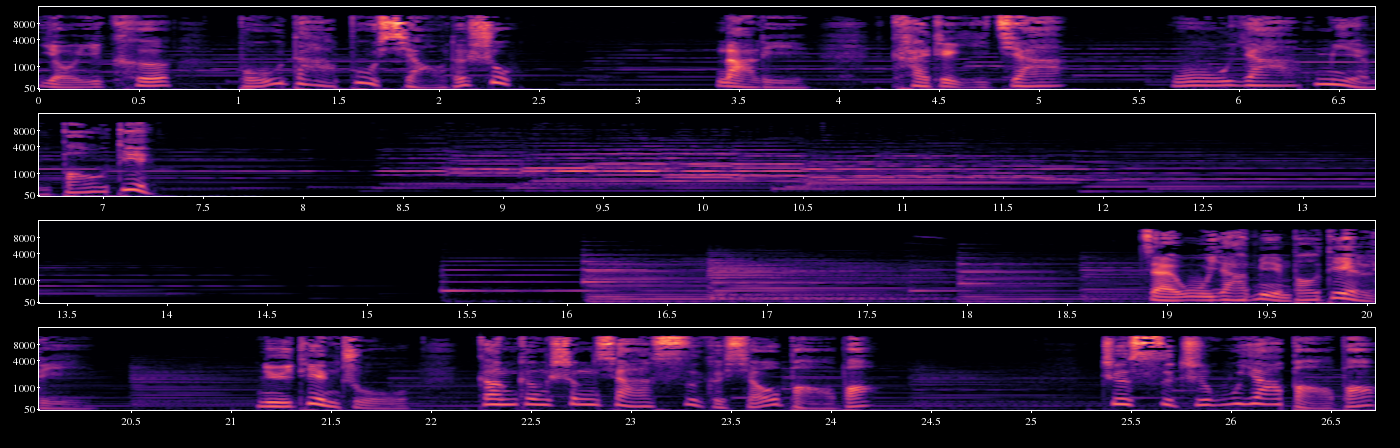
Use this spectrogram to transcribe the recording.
有一棵不大不小的树。那里开着一家乌鸦面包店。在乌鸦面包店里，女店主刚刚生下四个小宝宝。这四只乌鸦宝宝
